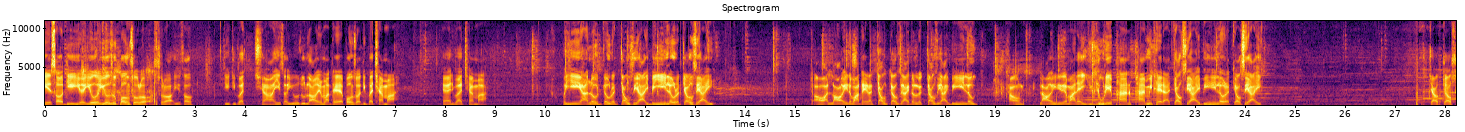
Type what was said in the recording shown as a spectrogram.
ရေစောဒီရိုရိုရိုစုပုံဆိုတော့ဆိုတော့ရေစောဒီဒီဘက်ချာရေစောရိုစုလောင်ရင်မှထဲပုံဆိုတော့ဒီဘက်ချမ်းမှာအဲဒီဘက်ချမ်းမှာဘယင်းရလို့လို့တော့ကြောက်စရာကြီးဘယင်းလို့တော့ကြောက်စရာကြီးအော်လောင်အိမ်တော့မှထဲတာကြောက်ကြောက်စရာကြီးတော့ကြောက်စရာကြီးဘယင်းလို့ထောင်လောင်အိမ်တွေထဲမှာလည်းလူတွေဖမ်းဖမ်းမိထဲတာကြောက်စရာကြီးဘယင်းလို့တော့ကြောက်စရာကြီး ကြောက်ကြောက်စ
